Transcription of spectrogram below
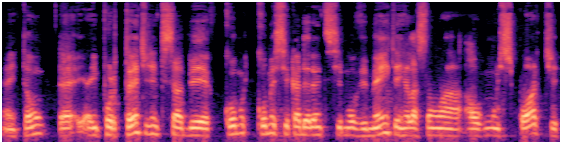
É, então, é, é, importante a gente saber como, como esse cadeirante se movimenta em relação a, a algum esporte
